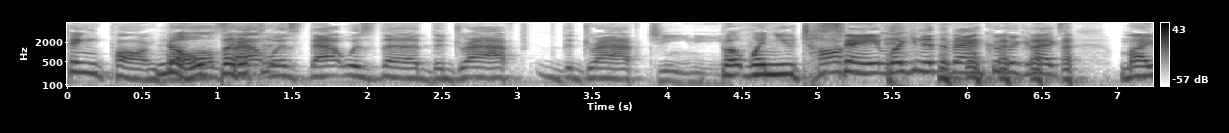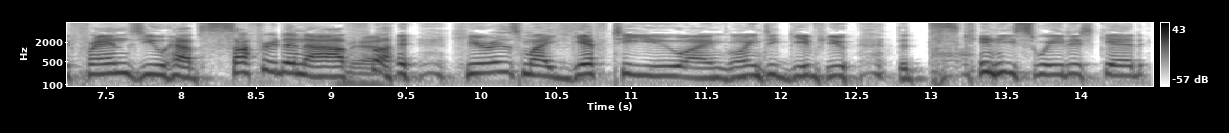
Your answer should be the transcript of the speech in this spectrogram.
ping pong balls. No, but that was that was the the draft the draft genie. But when you talk, saying, looking at the Vancouver Canucks, my friends, you have suffered enough. Yeah. Here is my gift to you. I'm going to give you the skinny Swedish kid.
